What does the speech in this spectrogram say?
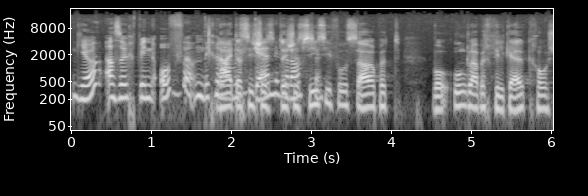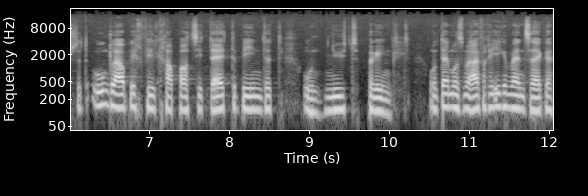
Ja, also ich bin offen und ich Nein, das mich ist, gerne ein, das ist eine. Sisyphus-Arbeit, die unglaublich viel Geld kostet, unglaublich viel Kapazitäten bindet und nichts bringt. Und dann muss man einfach irgendwann sagen,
